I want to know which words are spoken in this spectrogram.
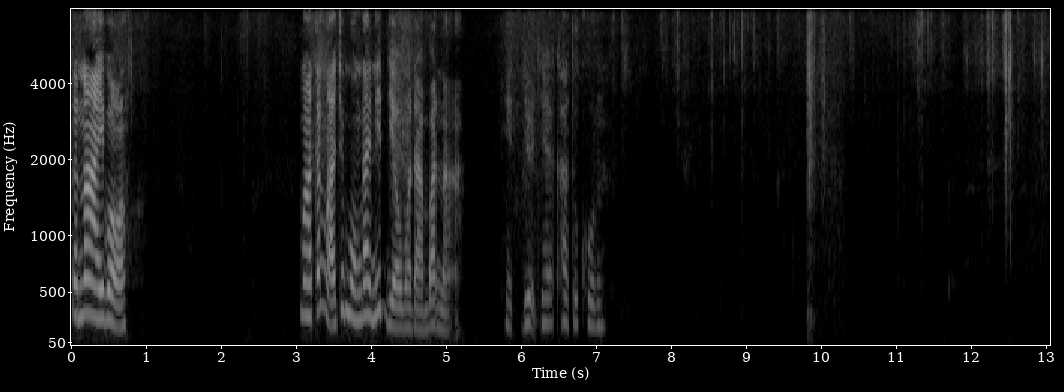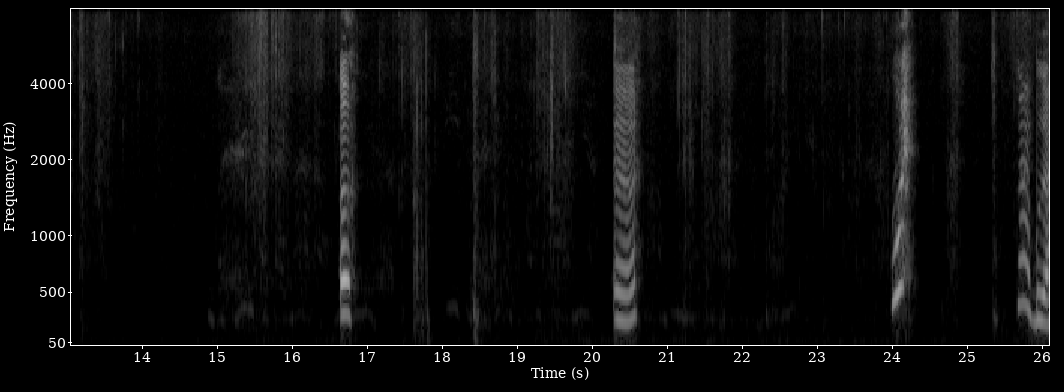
แต่นายบอก มาตั้งหลายชั่วโมงได้นิดเดียวมาดามบ้านนาเห็ดเยอะแยะค่ะทุกคน เออ เอออุ้ยน่าเบื่อ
